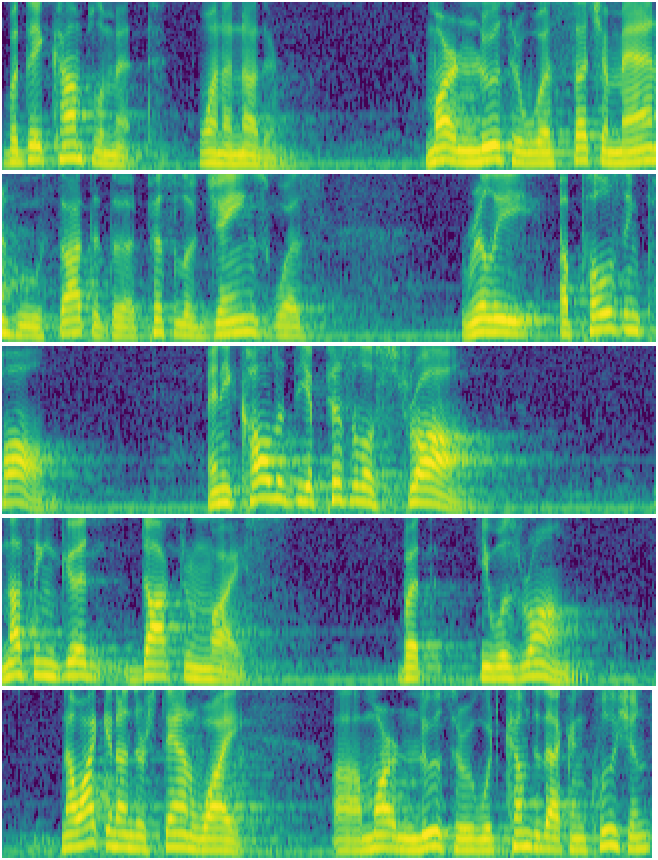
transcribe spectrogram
but they complement one another. Martin Luther was such a man who thought that the epistle of James was really opposing Paul and he called it the Epistle of Straw. Nothing good doctrine wise, but he was wrong. Now, I can understand why uh, Martin Luther would come to that conclusion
